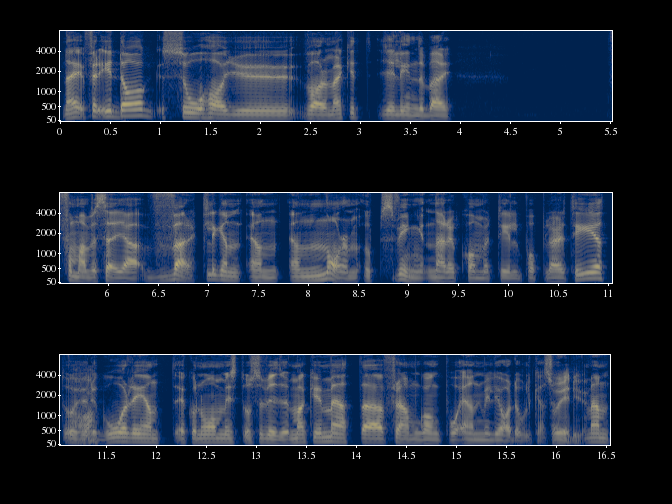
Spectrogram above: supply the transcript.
Nej, för idag så har ju varumärket J. Lindeberg får man väl säga verkligen en enorm uppsving när det kommer till popularitet och Ja. hur det går rent ekonomiskt och så vidare. Man kan ju mäta framgång på en miljard olika saker. är det ju. Men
